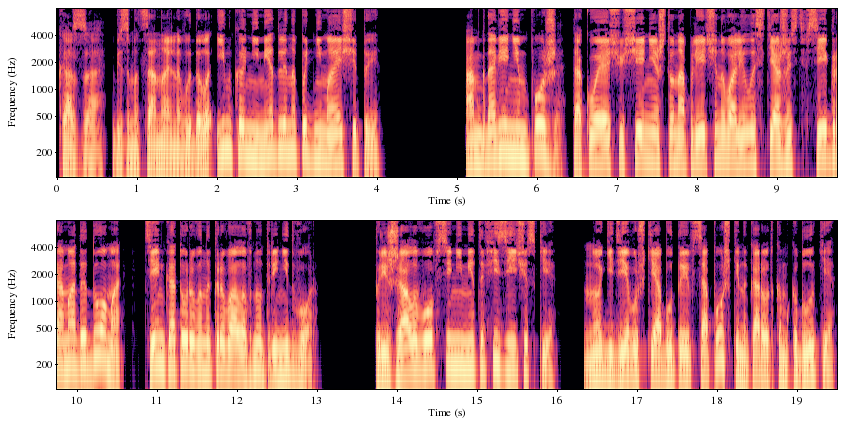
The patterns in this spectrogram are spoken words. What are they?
Коза, безэмоционально выдала Инка, немедленно поднимая щиты. А мгновением позже такое ощущение, что на плечи навалилась тяжесть всей громады дома, тень которого накрывала внутренний двор. Прижала вовсе не метафизически. Ноги девушки, обутые в сапожки на коротком каблуке,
